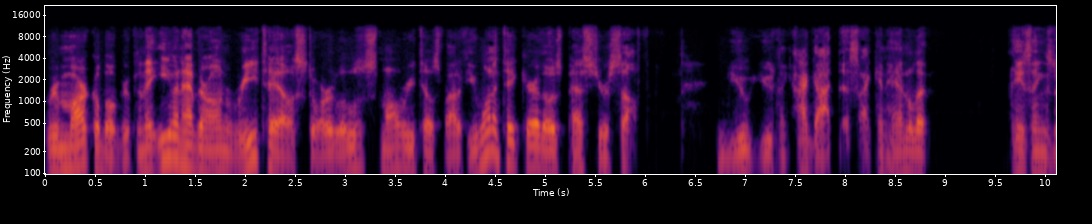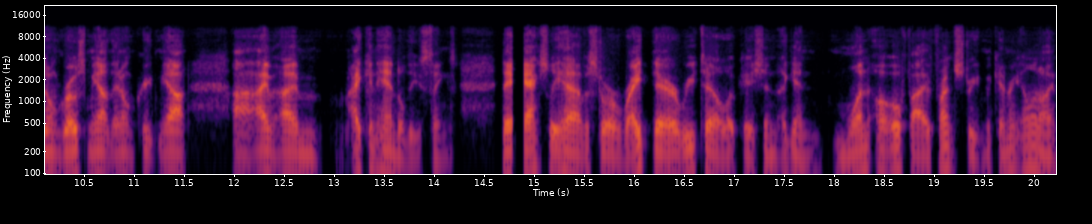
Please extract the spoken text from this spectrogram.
Remarkable group, and they even have their own retail store, a little small retail spot. If you want to take care of those pests yourself, you you think I got this, I can handle it these things don't gross me out. They don't creep me out. Uh, I'm I'm I can handle these things. They actually have a store right there, retail location. Again, 1005 Front Street, McHenry, Illinois,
